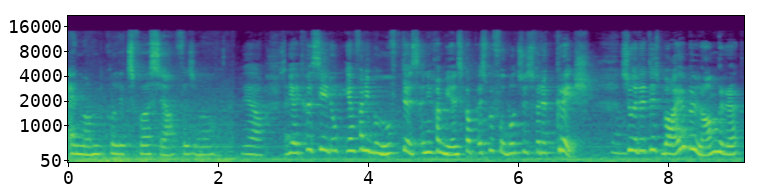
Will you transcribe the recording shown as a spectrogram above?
and mommy collects for herself as well. Ja, jy het gesê ook een van die behoeftes in die gemeenskap is byvoorbeeld soos vir 'n crash. Ja. So dit is baie belangrik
